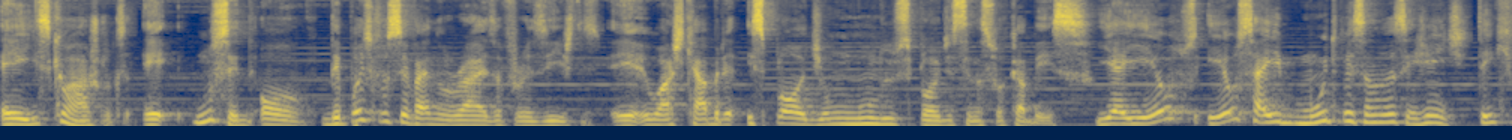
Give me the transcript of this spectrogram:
É isso que eu acho, Lucas. É, não sei, ó, depois que você vai no Rise of Resistance, é, eu acho que abre, explode, um mundo explode assim na sua cabeça. E aí eu, eu saí muito pensando assim, gente, tem que.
